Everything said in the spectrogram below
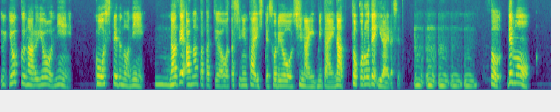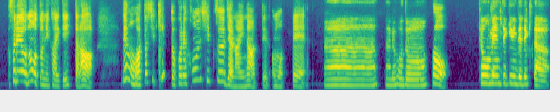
う良くなるようにこうしてるのにうん。なぜあなたたちは私に対してそれをしないみたいなところでイライラしてた。うんうんうんうんうん。そう。でもそれをノートに書いていったらでも私きっとこれ本質じゃないなって思って。あーなるほど。そう。表面的に出てきた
